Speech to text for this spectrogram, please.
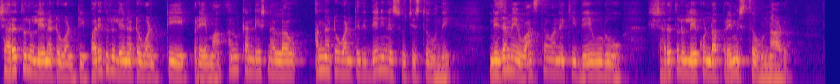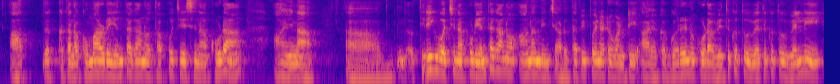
షరతులు లేనటువంటి పరిధులు లేనటువంటి ప్రేమ అన్కండిషనల్ లవ్ అన్నటువంటిది దేనిని సూచిస్తూ ఉంది? నిజమే వాస్తవానికి దేవుడు షరతులు లేకుండా ప్రేమిస్తూ ఉన్నాడు. ఆ తన కుమారుడు ఎంతగానో తప్పు చేసినా కూడా ఆయన తిరిగి వచ్చినప్పుడు ఎంతగానో ఆనందించాడు. తప్పిపోయినటువంటి ఆ యొక్క గొర్రెను కూడా వెతుకుతూ వెతుకుతూ వెళ్ళి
